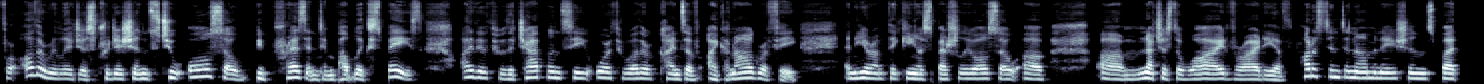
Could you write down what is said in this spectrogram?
for other religious traditions to also be present in public space, either through the chaplaincy or through other kinds of iconography. And here I'm thinking especially also of um, not just a wide variety of Protestant denominations, but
